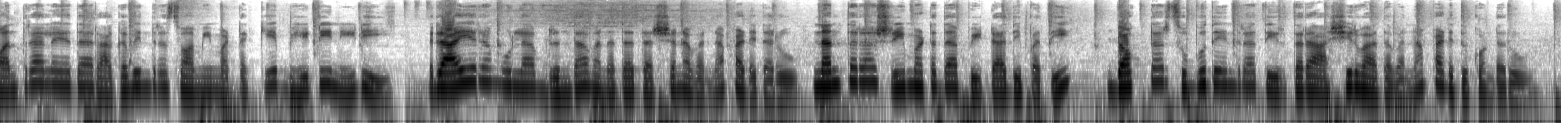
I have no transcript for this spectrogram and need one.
ಮಂತ್ರಾಲಯದ ರಾಘವೇಂದ್ರ ಸ್ವಾಮಿ ಮಠಕ್ಕೆ ಭೇಟಿ ನೀಡಿ ರಾಯರ ಮೂಲ ಬೃಂದಾವನದ ದರ್ಶನವನ್ನ ಪಡೆದರು. ನಂತರ ಶ್ರೀಮಠದ ಪೀಠಾಧಿಪತಿ ಡಾಕ್ಟರ್ ಸುಬುಧೇಂದ್ರ ತೀರ್ಥರ ಆಶೀರ್ವಾದವನ್ನ ಪಡೆದುಕೊಂಡರು.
